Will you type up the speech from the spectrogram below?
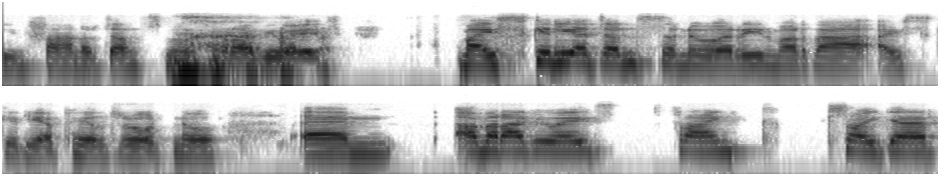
fi'n fan o'r dance moves, mae'n rhaid i weid. mae sgiliau dynso nhw yr un mor dda a'i sgiliau peldrod nhw. Um, a mae rai fi wedi, Frank, Lloegr,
